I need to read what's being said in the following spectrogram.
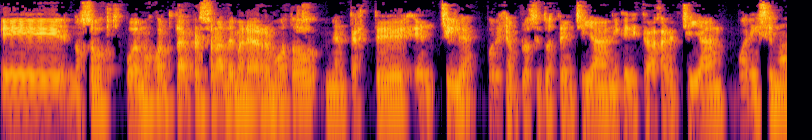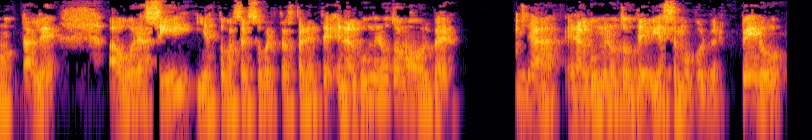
Eh, nosotros podemos contratar personas de manera remoto mientras esté en Chile. Por ejemplo, si tú estés en Chillán y querés trabajar en Chillán, buenísimo, dale. Ahora sí, y esto va a ser súper transparente, en algún minuto vamos a volver. ¿Ya? En algún minuto debiésemos volver. Pero,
